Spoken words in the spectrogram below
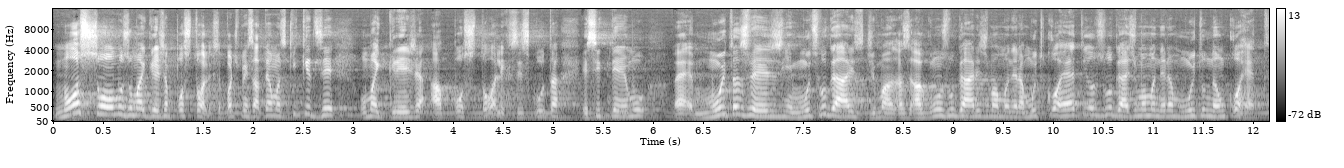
Nós somos uma igreja apostólica. Você pode pensar até, mas o que quer dizer uma igreja apostólica? Você escuta esse termo é, muitas vezes, em muitos lugares, de uma, alguns lugares de uma maneira muito correta e outros lugares de uma maneira muito não correta.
